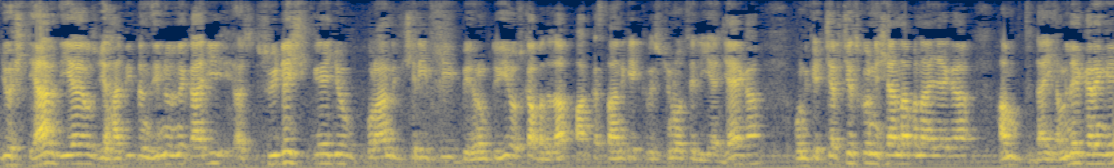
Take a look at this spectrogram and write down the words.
जो इश्तिहार दिया है, उस जहादी तंजीम ने, उसने कहा जी स्वीडिश के जो कुरान शरीफ की बेहरमती हुई है, उसका बदला पाकिस्तान के क्रिश्चियनों से लिया जाएगा, उनके चर्चेस को निशाना बनाया जाएगा, हम फिदाई हमले करेंगे।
